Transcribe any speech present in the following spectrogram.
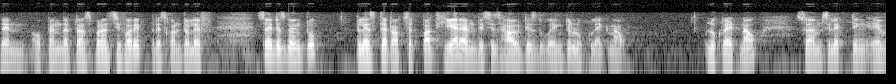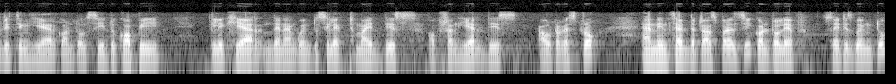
then open the transparency for it press ctrl F. So it is going to place that offset path here and this is how it is going to look like now. Look right now. So I'm selecting everything here control C to copy click here then I'm going to select my this option here this outer stroke and inside the transparency control F. So it is going to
